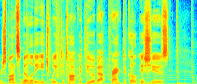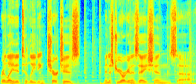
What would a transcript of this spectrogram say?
responsibility each week to talk with you about practical issues related to leading churches, ministry organizations, uh,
